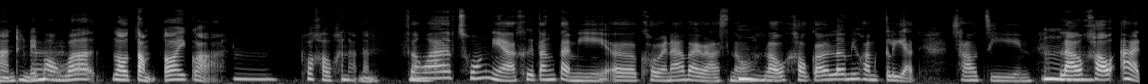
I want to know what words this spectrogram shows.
นั้นถึงได้เออมองว่าเราต่ำต้อยกว่าอืมพวกเขาขนาดนั้นเฟังว่าช่วงเนี้ยคือตั้งแต่มีเอ่อโคโรนาไวรัสเนาะอืมแล้วเขาก็เริ่มมีความเกลียดชาวจีนอืมแล้วเขาอาจ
